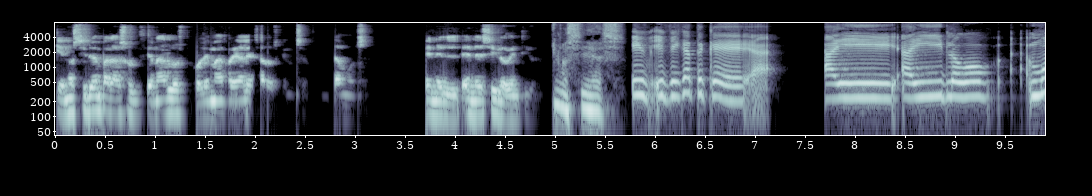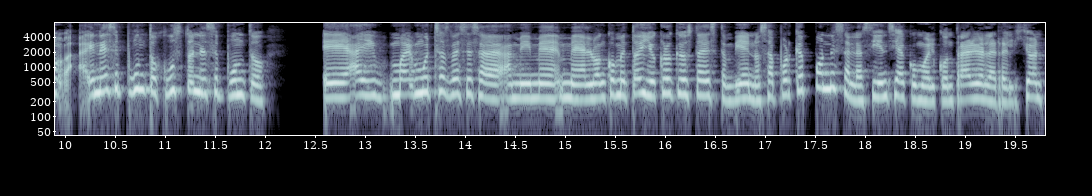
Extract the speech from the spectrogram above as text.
que no sirven para solucionar los problemas reales a los que nos enfrentamos en el, en el siglo XXI. Así es. Y, fíjate que ahí, ahí luego, en ese punto, justo en ese punto, eh, hay muchas veces a, mí me, me, lo han comentado y yo creo que ustedes también. O sea, ¿por qué pones a la ciencia como el contrario a la religión?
